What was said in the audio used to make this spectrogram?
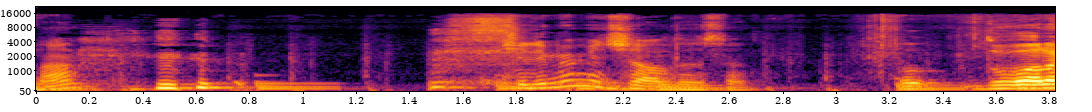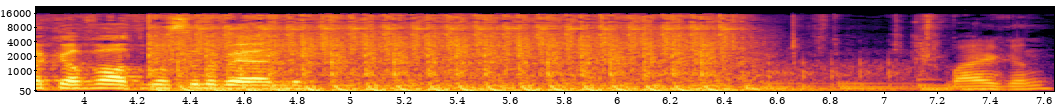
Lan. Kilimi mi çaldın sen? Duvara kafa atmasını beğendim. Baygın.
